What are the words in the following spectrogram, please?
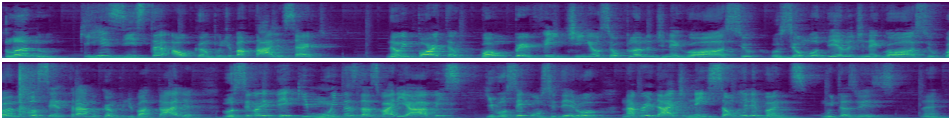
plano que resista ao campo de batalha, certo? Não importa quão perfeitinho é o seu plano de negócio, o seu modelo de negócio, quando você entrar no campo de batalha, você vai ver que muitas das variáveis que você considerou, na verdade, nem são relevantes muitas vezes né?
